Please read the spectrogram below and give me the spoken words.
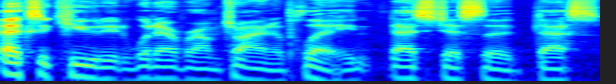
executed whatever I'm trying to play. That's just a that's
